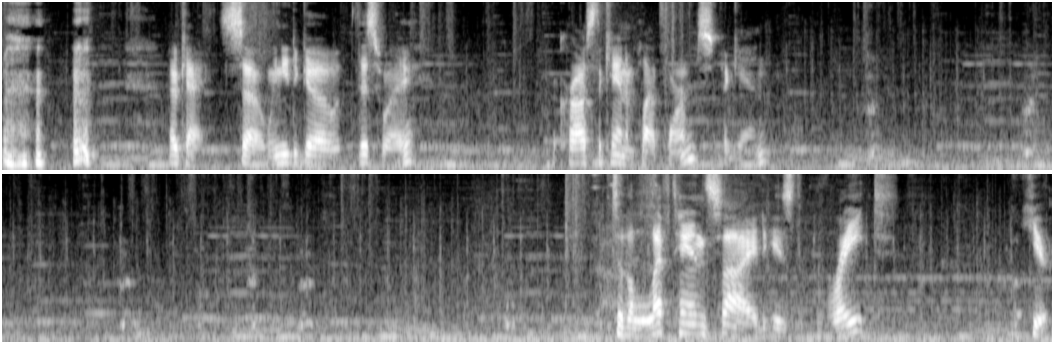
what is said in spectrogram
Okay, so we need to go this way. Across the cannon platforms again. To the left hand side is right here.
